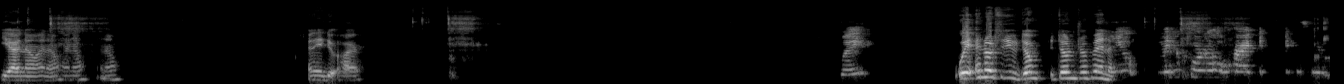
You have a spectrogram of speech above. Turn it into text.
Yeah, I know, I know, I know, I know. I need to do it higher. Wait. Wait, I know what to do. Don't don't jump in. Can you make a portal right? Make a portal.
